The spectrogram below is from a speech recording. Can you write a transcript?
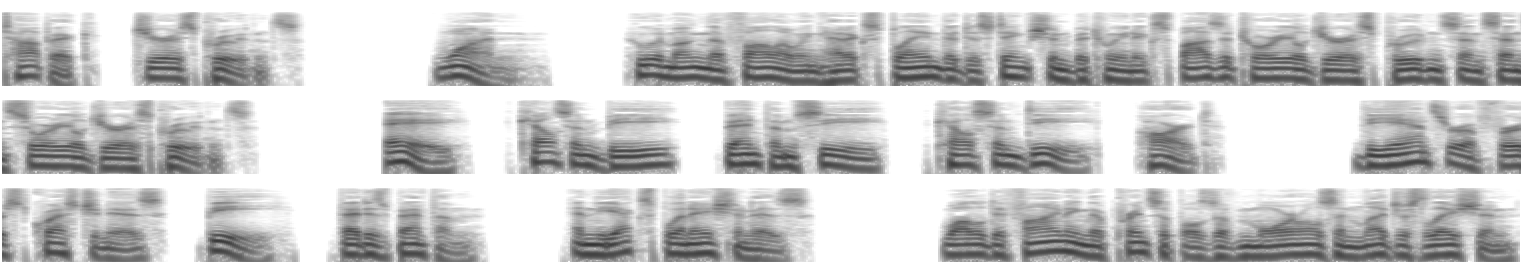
Topic, Jurisprudence 1. Who among the following had explained the distinction between expositorial jurisprudence and censorial jurisprudence? A. Kelsen B., Bentham C., Kelsen D., Hart. The answer of first question is, B, that is Bentham. And the explanation is, while defining the principles of morals and legislation,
